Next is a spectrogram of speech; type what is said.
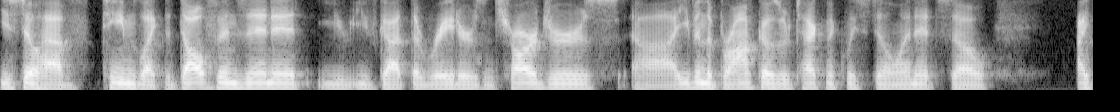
you still have teams like the Dolphins in it. You, you've got the Raiders and Chargers. Uh, even the Broncos are technically still in it. So I,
